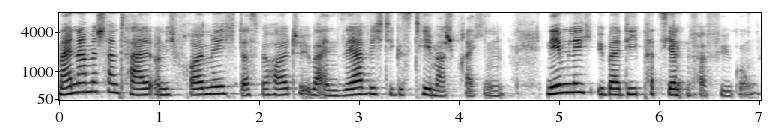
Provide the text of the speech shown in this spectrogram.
Mein Name ist Chantal und ich freue mich, dass wir heute über ein sehr wichtiges Thema sprechen, nämlich über die Patientenverfügung.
